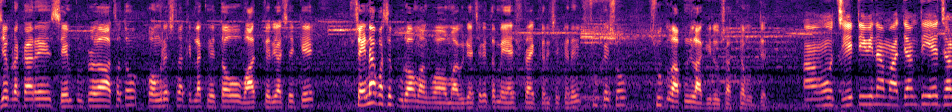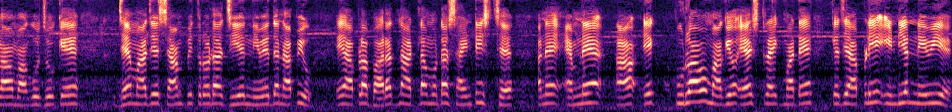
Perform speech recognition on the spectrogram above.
જે પ્રકારે સેમ ટુટોળા અથવા તો કોંગ્રેસના કેટલાક નેતાઓ વાત કરી રહ્યા છે કે સેના પાસે પુરાવા માંગવામાં આવી રહ્યા છે કે તમે એર સ્ટ્રાઇક કરી છે કે નહીં. શું કહેશો? શું આપને લાગી રહ્યું છે આખા મુદ્દે? હું જે ટીવીના માધ્યમથી એ જણાવવા માગું છું કે જેમ આજે શ્યામ પિત્રોડાજીએ નિવેદન આપ્યું એ આપણા ભારતના આટલા મોટા સાયન્ટિસ્ટ છે અને એમને આ એક પુરાવો માગ્યો એર સ્ટ્રાઇક માટે કે જે આપણી ઇન્ડિયન નેવીએ,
